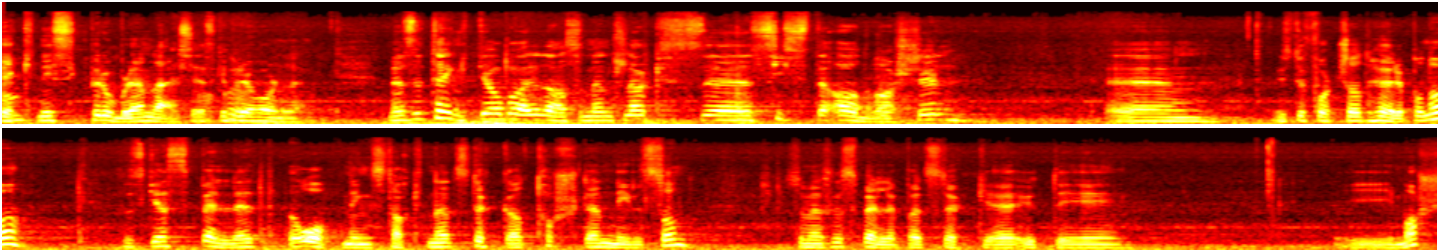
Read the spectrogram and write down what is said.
teknisk problem der, så jeg skal prøve å ordne det. Men så tenkte jeg bare da som en slags eh, siste advarsel eh, Hvis du fortsatt hører på nå, så skal jeg spille åpningstakten et stykke av Torstein Nilsson. Som jeg skal spille på et stykke ute i, i mars.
